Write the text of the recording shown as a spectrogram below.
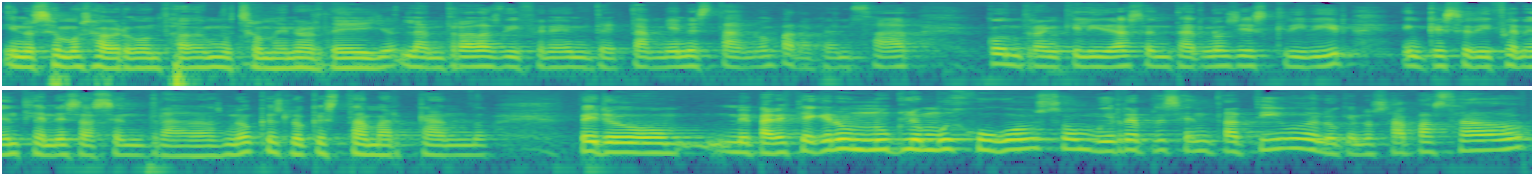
y nos hemos avergonzado mucho menos de ello. La entrada es diferente, también está, ¿no? Para pensar con tranquilidad, sentarnos y escribir en qué se diferencian esas entradas, ¿no? Qué es lo que está marcando. Pero me parecía que era un núcleo muy jugoso, muy representativo de lo que nos ha pasado,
